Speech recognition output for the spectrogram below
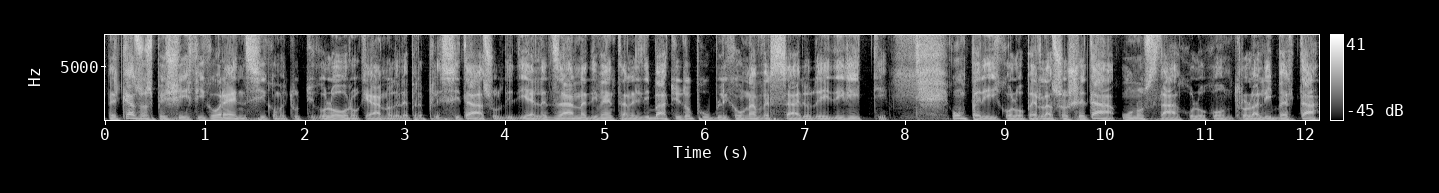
Nel caso specifico Renzi, come tutti coloro che hanno delle perplessità sul DDL Zan, diventa nel dibattito pubblico un avversario dei diritti, un pericolo per la società, un ostacolo contro la libertà.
